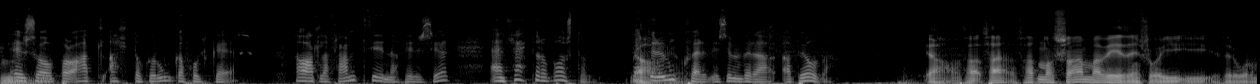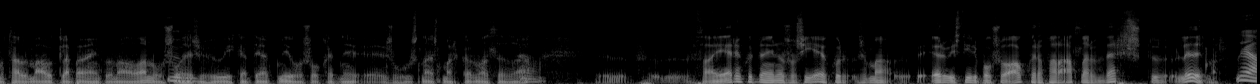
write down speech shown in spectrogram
eins Mhm. og bara all, allt okkur unga fólk er á alla framtíðina fyrir sér en þetta er á bóðstólum þetta er umhverfi sem er verið að, bjóða Já, það, það, þarna sama við eins og í, í þegar við vorum að tala um afglæpaðingun áðan og svo Mm. þessi hugvíkandi efni og svo hvernig eins og húsnæðismarkar og allt þetta. Það er einhvern veginn eins og sé ykkur sem eru við stýribóks og ákveður að fara allar verstu leðirnar já,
